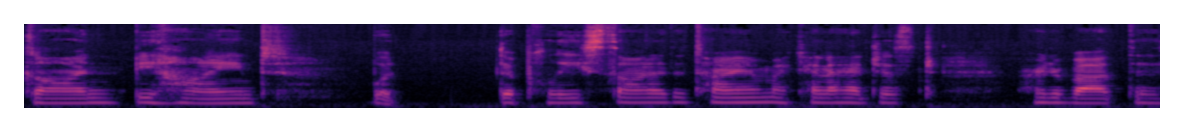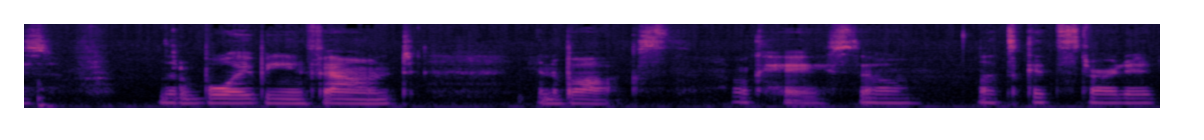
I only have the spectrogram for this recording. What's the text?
gone behind what the police thought at the time. I kind of had just heard about this little boy being found in a box. Okay, so let's get started.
